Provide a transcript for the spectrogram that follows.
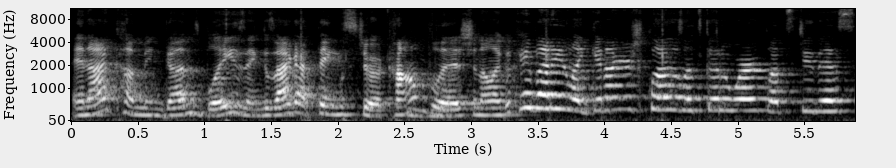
And i come in guns blazing because i got things to accomplish. Mm-hmm. and i'm like okay buddy like get on your clothes. Let's go to work. Let's do this.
